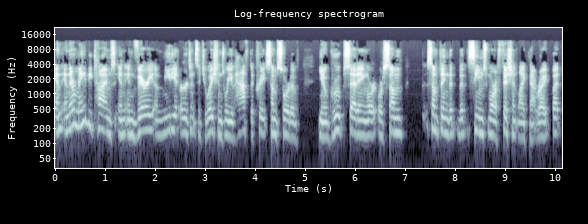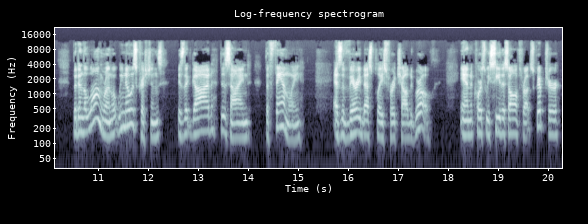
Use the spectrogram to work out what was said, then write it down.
And, and there may be times in, in very immediate, urgent situations where you have to create some sort of you know, group setting or, or some something that, that seems more efficient like that, right? But but in the long run, what we know as Christians is that God designed the family as the very best place for a child to grow. And of course, we see this all throughout Scripture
